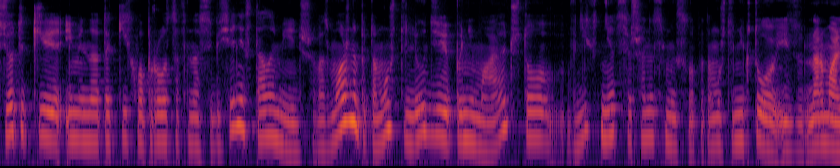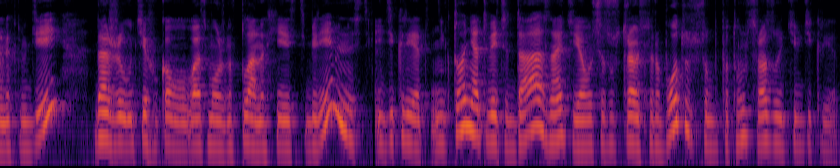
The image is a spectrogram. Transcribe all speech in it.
все-таки именно таких вопросов на собеседованиях стало меньше. Возможно, потому что люди понимают, что в них нет совершенно смысла, потому что никто из нормальных людей, даже у тех, у кого, возможно, в планах есть беременность и декрет, никто не ответит, да, знаете, я вот сейчас устраиваюсь на работу, чтобы потом сразу уйти в декрет.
